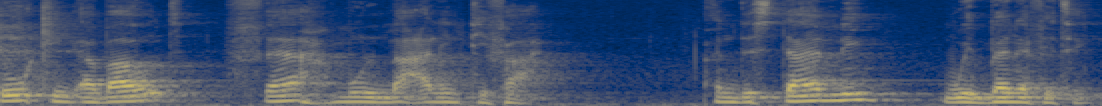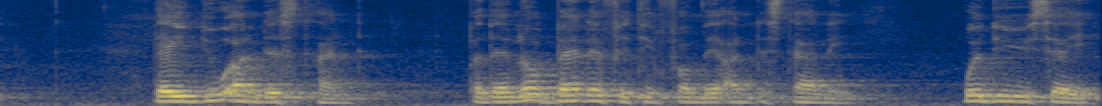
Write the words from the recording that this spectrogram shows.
talking about fahmul ma'al intifa' understanding with benefiting. They do understand, but they're not benefiting from their understanding. What do you say?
